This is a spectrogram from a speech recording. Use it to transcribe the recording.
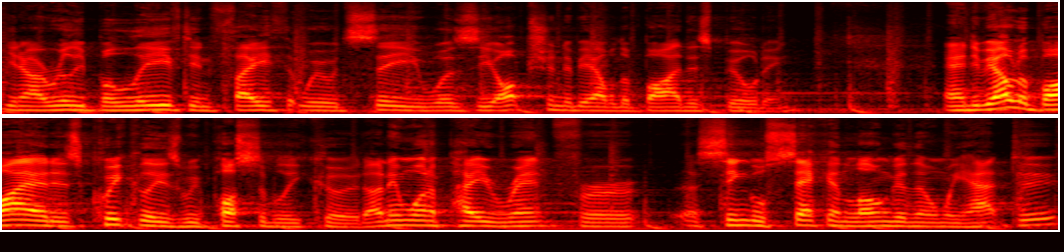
you know, I really believed in faith that we would see was the option to be able to buy this building. And to be able to buy it as quickly as we possibly could. I didn't want to pay rent for a single second longer than we had to.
